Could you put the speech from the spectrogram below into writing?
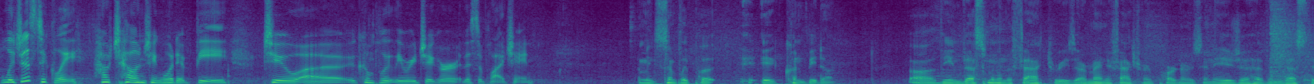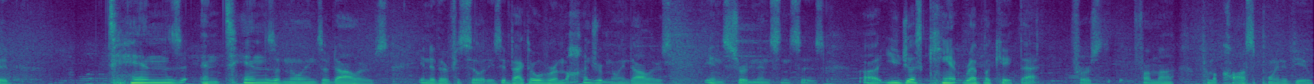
logistically, how challenging would it be to uh, completely rejigger the supply chain? I mean, simply put, it, it couldn't be done. Uh, the investment in the factories, our manufacturing partners in Asia have invested tens and tens of millions of dollars into their facilities. In fact, over a hundred million dollars in certain instances. Uh, you just can't replicate that first from a from a cost point of view.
